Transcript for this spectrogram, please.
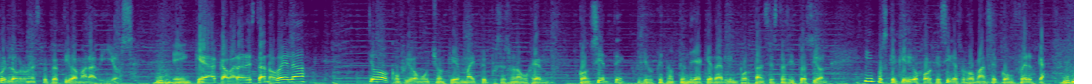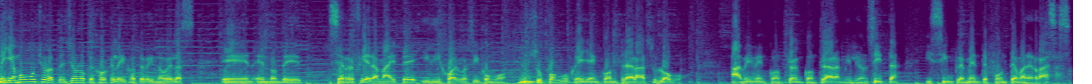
pues logra una expectativa maravillosa. ¿En qué acabará esta novela? Yo confío mucho en que Maite pues es una mujer consciente, yo creo que no tendría que darle importancia a esta situación y pues que el querido Jorge siga su romance con Ferca. Me llamó mucho la atención lo que Jorge le dijo a TV Novelas en, donde se refiere a Maite y dijo algo así como, supongo que ella encontrará a su lobo. A mí me encontró encontrar a mi leoncita y simplemente fue un tema de razas.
